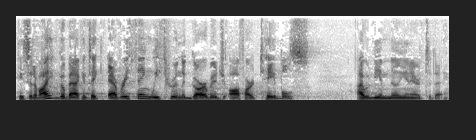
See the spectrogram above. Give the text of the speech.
He said, if I could go back and take everything we threw in the garbage off our tables, I would be a millionaire today.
